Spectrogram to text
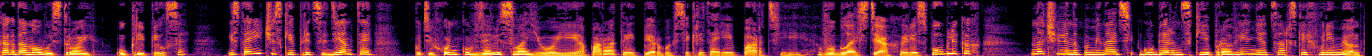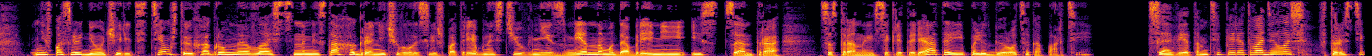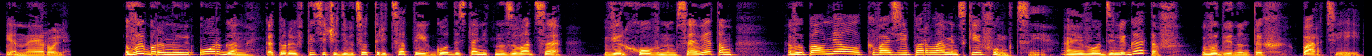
Когда новый строй укрепился, исторические прецеденты потихоньку взяли свое, и аппараты первых секретарей партии в областях и республиках — начали напоминать губернские правления царских времен, не в последнюю очередь тем, что их огромная власть на местах ограничивалась лишь потребностью в неизменном одобрении из центра со стороны секретариата и политбюро ЦК партии. Советам теперь отводилась второстепенная роль. Выбранный орган, который в 1930-е годы станет называться Верховным Советом, выполнял квазипарламентские функции, а его делегатов выдвинутых партией,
